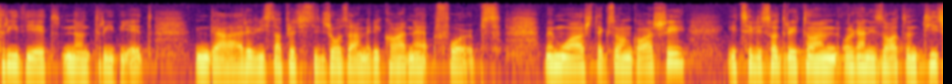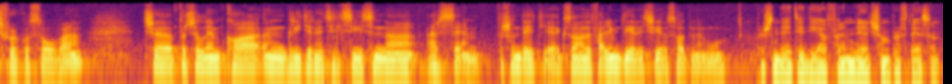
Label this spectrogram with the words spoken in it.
tridhjetë nën tridhjetë nga revista prestigjoze amerikane Forbes. Me mua është Egzon Gashi, i cili sot drejton organizatën Teach for Kosova, që për qëllim ka ngritjen e cilësisë në arsim. Përshëndetje Egzon dhe faleminderit që je sot me mua. Përshëndetje Dia, faleminderit shumë për ftesën.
